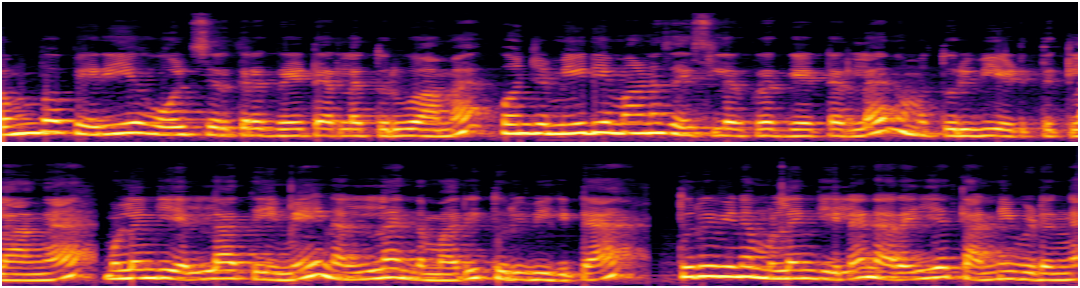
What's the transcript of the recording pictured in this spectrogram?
ரொம்ப பெரிய ஹோல்ஸ் இருக்கிற கிரேட்டரில் துருவாம கொஞ்சம் மீடியமான சைஸில் இருக்கிற கிரேட்டரில் நம்ம துருவி எடுத்துக்கலாங்க. முள்ளங்கி எல்லாத்தையுமே நல்லா இந்த மாதிரி துருவிக்கிட்டேன். துருவின முள்ளங்கியில நிறைய தண்ணி விடுங்க.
